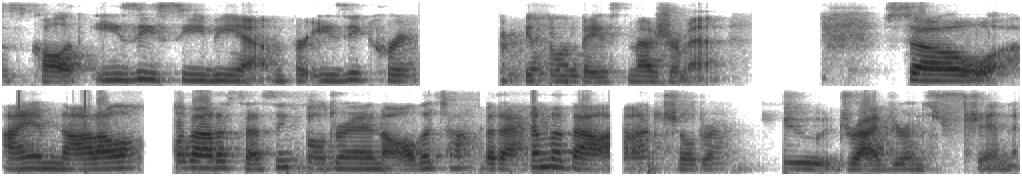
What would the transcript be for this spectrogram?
is called Easy CBM for Easy Curriculum-Based Measurement. So I am not all about assessing children all the time, but I am about children to drive your instruction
